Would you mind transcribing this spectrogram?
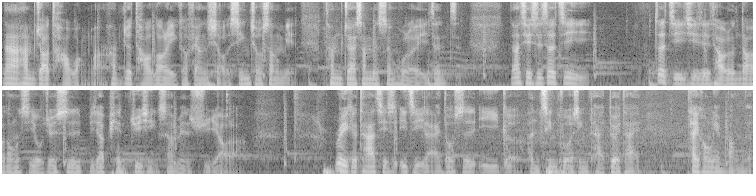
那他们就要逃亡嘛，他们就逃到了一个非常小的星球上面，他们就在上面生活了一阵子。那其实这季这集其实讨论到的东西，我觉得是比较偏剧情上面需要啦。Rick 他其实一直以来都是以一个很轻浮的心态对待太空联邦的，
